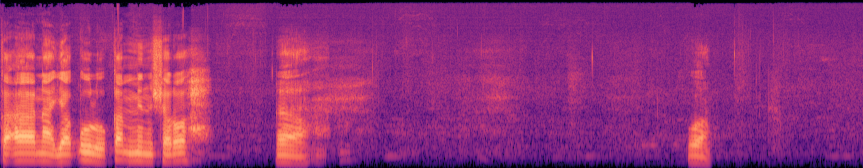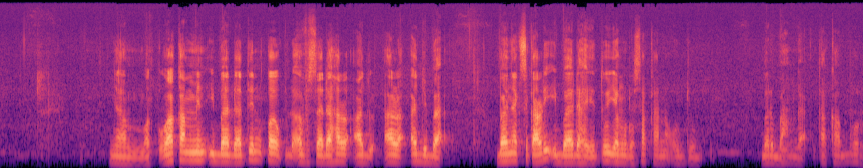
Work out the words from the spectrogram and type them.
ka'ana yaqulu kam min syarah ya, Wah. Ya, wa kam min ibadatin qad afsadahal al ajba. Banyak sekali ibadah itu yang rusak karena ujub, berbangga, takabur.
